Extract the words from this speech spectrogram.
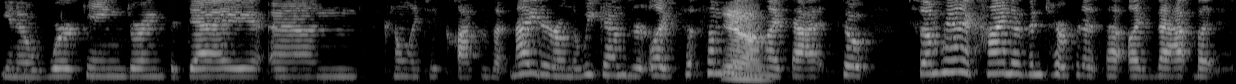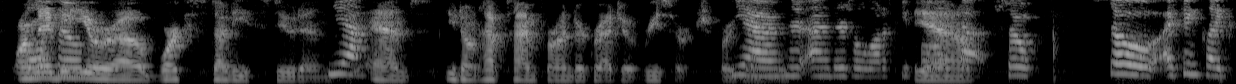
you know, working during the day and can only take classes at night or on the weekends or like so, something Yeah. like that. So, so I'm gonna kind of interpret it that like that. But or maybe you're a work study student, Yeah. and you don't have time for undergraduate research, for yeah, there, uh, there's a lot of people Yeah. like that. So, so I think like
